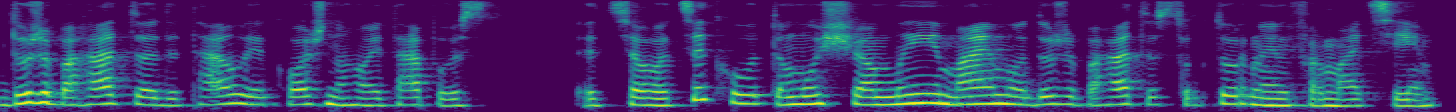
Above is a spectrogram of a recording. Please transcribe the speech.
дуже багато деталей кожного етапу цього циклу, тому що ми маємо дуже багато структурної інформації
